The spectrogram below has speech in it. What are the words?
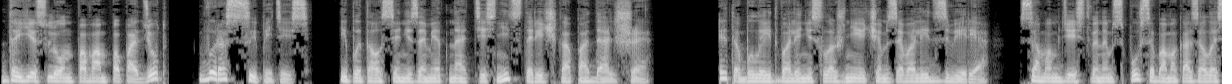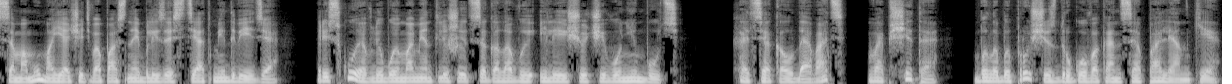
Да если он по вам попадет, вы рассыпетесь!» И пытался незаметно оттеснить старичка подальше. Это было едва ли не сложнее, чем завалить зверя. Самым действенным способом оказалось самому маячить в опасной близости от медведя – рискуя в любой момент лишиться головы или еще чего-нибудь. Хотя колдовать, вообще-то, было бы проще с другого конца полянки.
